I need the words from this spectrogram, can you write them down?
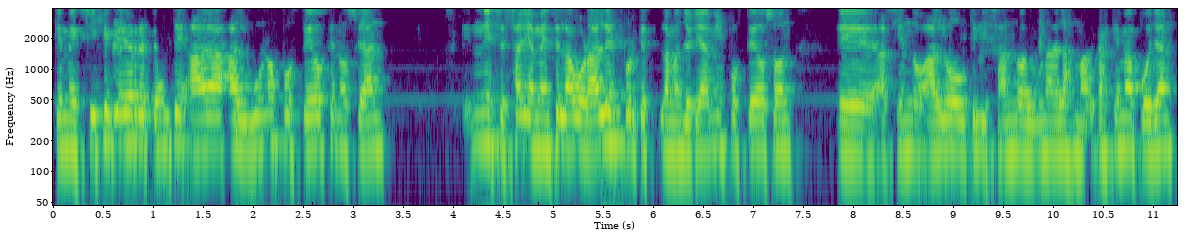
que me exige que de repente haga algunos posteos que no sean necesariamente laborales, porque la mayoría de mis posteos son eh, haciendo algo, utilizando alguna de las marcas que me apoyan.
